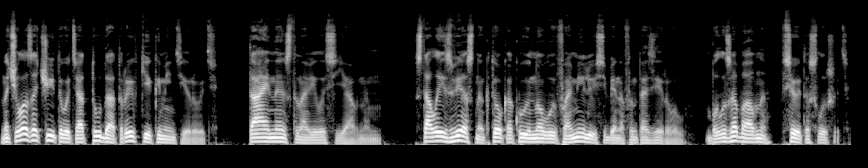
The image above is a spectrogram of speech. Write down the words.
Начала зачитывать оттуда отрывки и комментировать. Тайное становилось явным. Стало известно, кто какую новую фамилию себе нафантазировал. Было забавно все это слышать.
